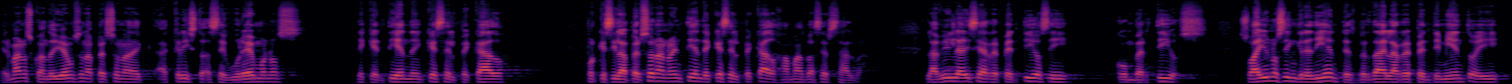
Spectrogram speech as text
Hermanos, cuando llevemos una persona a Cristo, asegurémonos de que entienden qué es el pecado, porque si la persona no entiende qué es el pecado, jamás va a ser salva. La Biblia dice arrepentíos y convertidos. So, hay unos ingredientes, ¿verdad? El arrepentimiento y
